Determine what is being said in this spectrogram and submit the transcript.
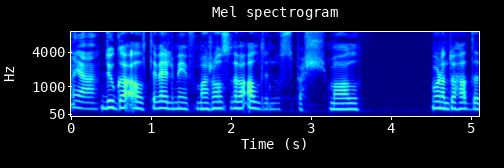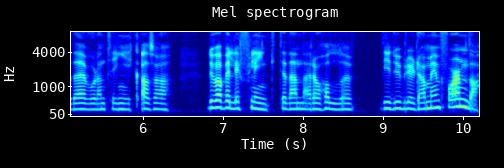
Ja. Du ga alltid veldig mye informasjon, så det var aldri noe spørsmål hvordan du hadde det, hvordan ting gikk. Altså, du var veldig flink til den der å holde de du bryr deg om, inform, da.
